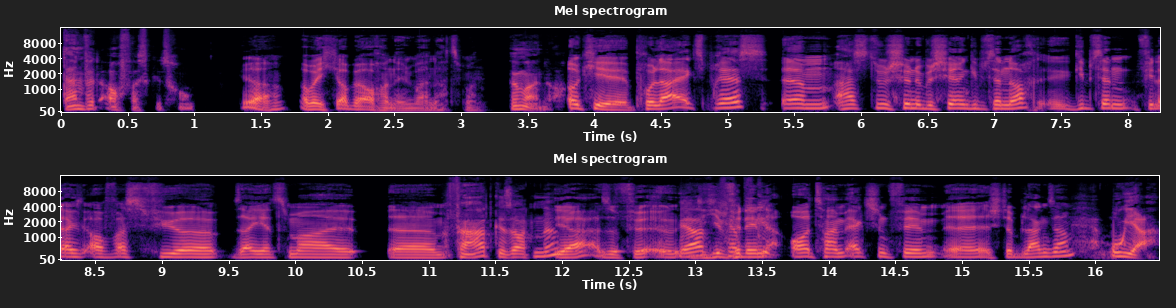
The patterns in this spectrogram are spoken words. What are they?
dann wird auch was getrunken. Ja, aber ich glaube auch an den Weihnachtsmann. Immer noch. Okay, Polarexpress, ähm, hast du schöne Bescherung? Gibt's denn noch? Äh, Gibt's denn vielleicht auch was für, sei jetzt mal, ähm, Für hartgesottene? ja, also für äh, Ja, hier für den All-Time-Action-Film äh, Stirb langsam? Oh ja,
